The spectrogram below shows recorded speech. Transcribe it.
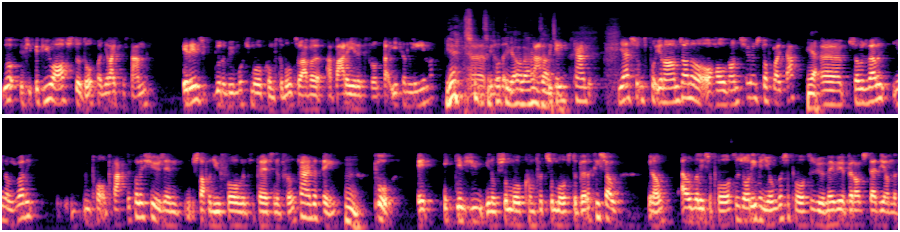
look, if you, if you are stood up and you like to stand, it is going to be much more comfortable to have a, a barrier in front that you can lean on. Yeah, to, um, to put know, the old arms on. Kind of, yeah, something to put your arms on or, or, hold on to and stuff like that. Yeah. Uh, so was very, you know, was very important practical issues in stopping you falling to person in front kind of thing. Mm. But it, it gives you, you know, some more comfort, some more stability. So, you know, elderly supporters or even younger supporters who are maybe a bit unsteady on the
